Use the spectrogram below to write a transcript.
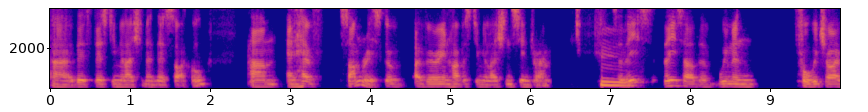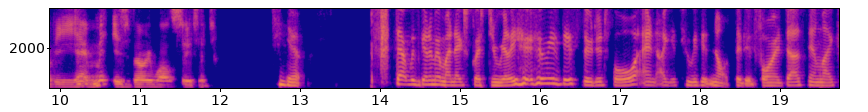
uh, their, their stimulation and their cycle, um, and have some risk of ovarian hyperstimulation syndrome. Mm. So hmm. these these are the women for which IVM is very well suited. Yeah. That was going to be my next question, really. Who, who is this suited for? And I guess who is it not suited for? It does sound like,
